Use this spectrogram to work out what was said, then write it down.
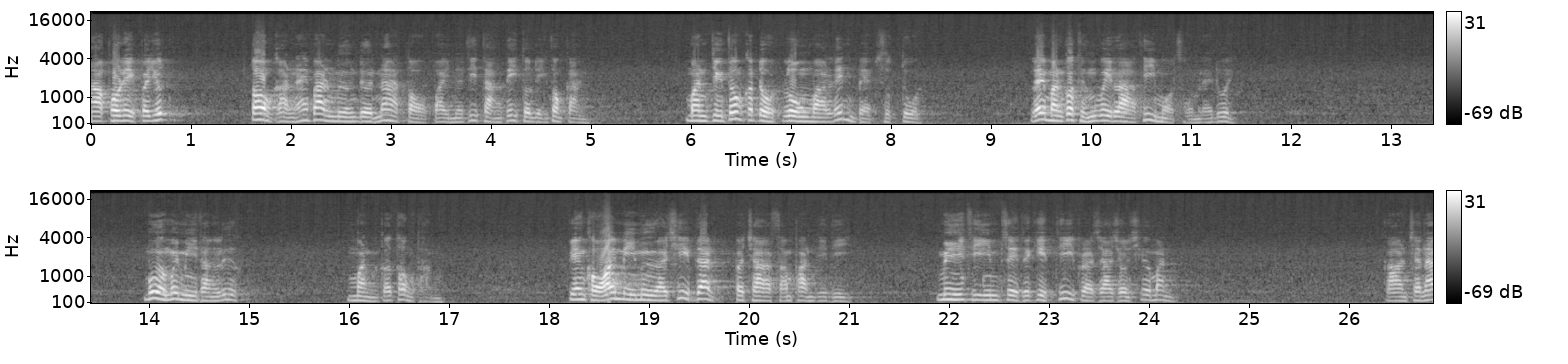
หากพลเอกประยุทธ์ต้องการให้บ้านเมืองเดินหน้าต่อไปในทิศทางที่ตนเองต้องการ มันจึงต้องกระโดดลงมาเล่นแบบสุดตัว และมันก็ถึงเวลาที่เหมาะสมแล้วด้วย เมื่อไม่มีทางเลือก มันก็ต้องทำเพียงขอให้มีมืออาชีพด้านประชาสัมพันธ์ดีๆ มีทีมเศรษฐกิจที่ประชาชนเชื่อมั่น การชนะ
